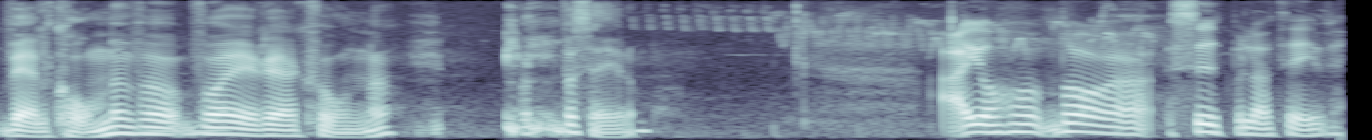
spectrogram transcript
väl kommer, vad, vad är reaktionerna? Vad, vad säger de? Ja, jag har bara superlativ.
